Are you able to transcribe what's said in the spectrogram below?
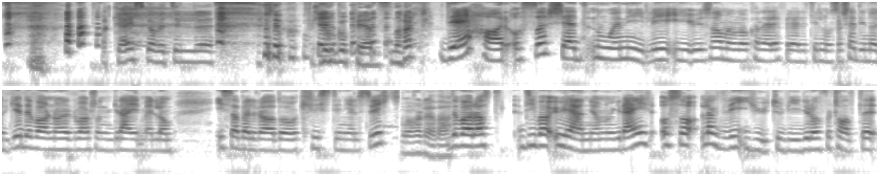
OK, skal vi til eh, logoped snart? Det har også skjedd noe nylig i USA, men nå kan jeg referere til noe som skjedde i Norge. Det var når det var sånn greier mellom Isabel Rad og Kristin Gjelsvik. Hva var det, da? Det var at de var uenige om noen greier, og så lagde de YouTube-videoer og fortalte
